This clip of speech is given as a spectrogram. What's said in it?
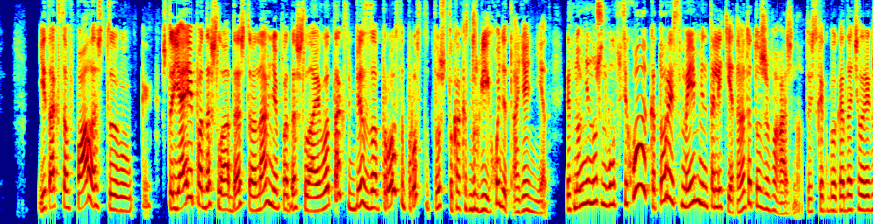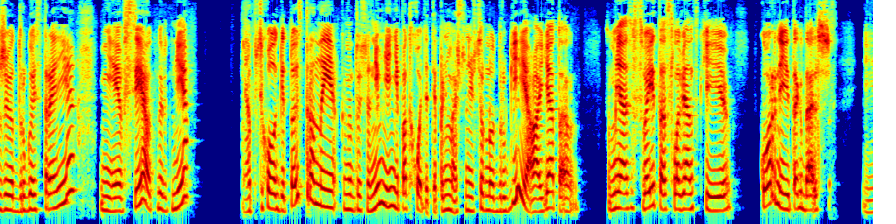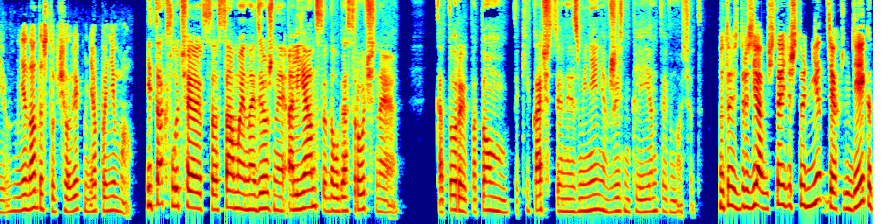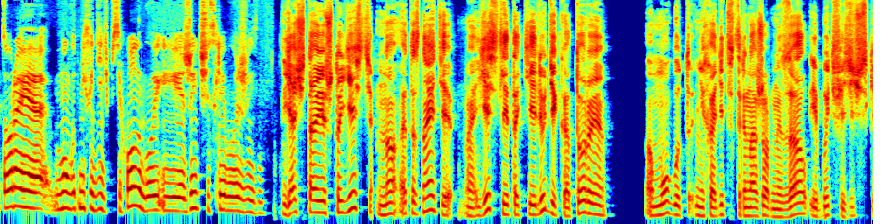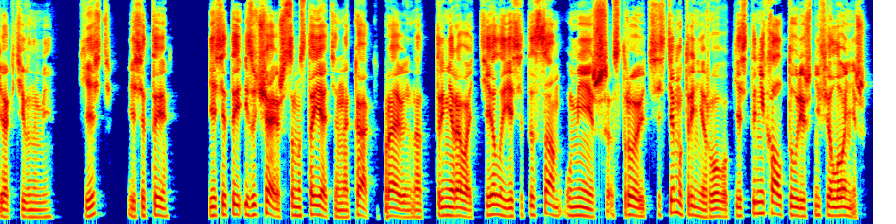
И так совпало, что, что я ей подошла, да, что она мне подошла. И вот так без запроса, просто то, что как другие ходят, а я нет. Говорит, но мне нужен был психолог, который с моим менталитетом. Это тоже важно. То есть, как бы, когда человек живет в другой стране, не все, вот, говорит, мне а психологи той страны, то есть они мне не подходят. Я понимаю, что они все равно другие, а я-то, у меня свои-то славянские корни и так дальше. И мне надо, чтобы человек меня понимал. И так случаются самые надежные альянсы, долгосрочные, которые потом такие качественные изменения в жизнь клиента и вносят. Ну, то есть, друзья, вы считаете, что нет тех людей, которые могут не ходить к психологу и жить счастливую жизнь? Я считаю, что есть, но это, знаете, есть ли такие люди, которые могут не ходить в тренажерный зал и быть физически активными? Есть. Если ты если ты изучаешь самостоятельно, как правильно тренировать тело, если ты сам умеешь строить систему тренировок, если ты не халтуришь, не филонишь,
